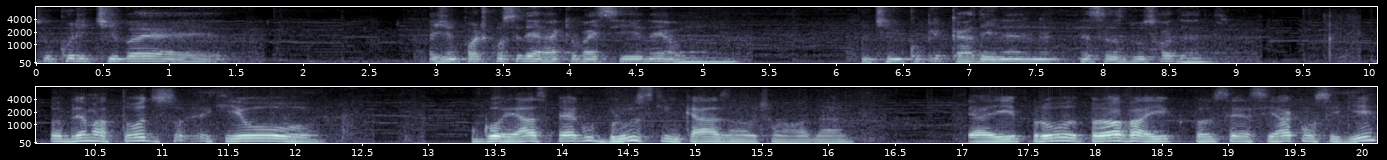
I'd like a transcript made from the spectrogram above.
se o Curitiba é. A gente pode considerar que vai ser né, um, um time complicado aí né, nessas duas rodadas. O problema todos é que o, o Goiás pega o Brusque em casa na última rodada. E aí pro, pro Havaí, pro CSA conseguir,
